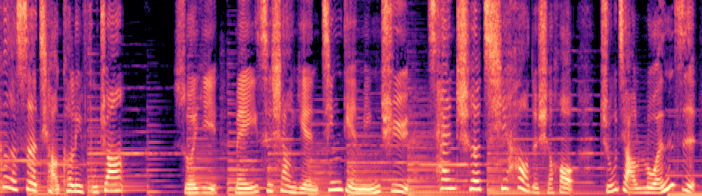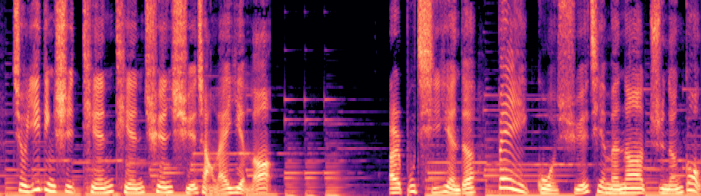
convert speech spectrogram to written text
各色巧克力服装。所以每一次上演经典名剧《餐车七号》的时候，主角轮子就一定是甜甜圈学长来演了。而不起眼的贝果学姐们呢，只能够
